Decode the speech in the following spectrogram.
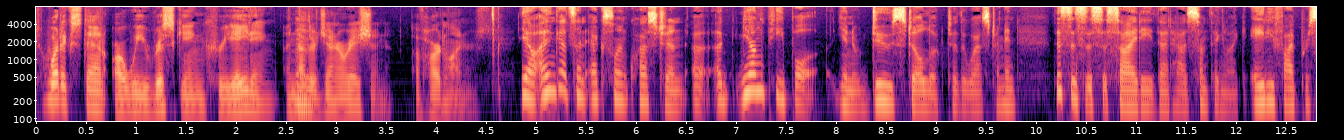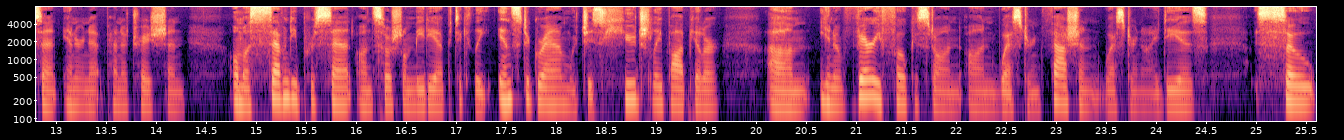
to what extent are we risking creating another generation of hardliners? Yeah, I think that's an excellent question. Uh, uh, young people, you know, do still look to the West. I mean, this is a society that has something like 85% internet penetration, almost 70% on social media, particularly Instagram, which is hugely popular. Um, you know, very focused on on Western fashion, Western ideas. So,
